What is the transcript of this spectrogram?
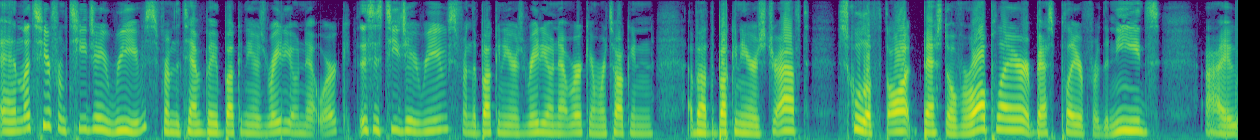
And let's hear from TJ Rives from the Tampa Bay Buccaneers radio network. This is TJ Rives from the Buccaneers radio network, and we're talking about the Buccaneers draft, school of thought, best overall player, best player for the needs. I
